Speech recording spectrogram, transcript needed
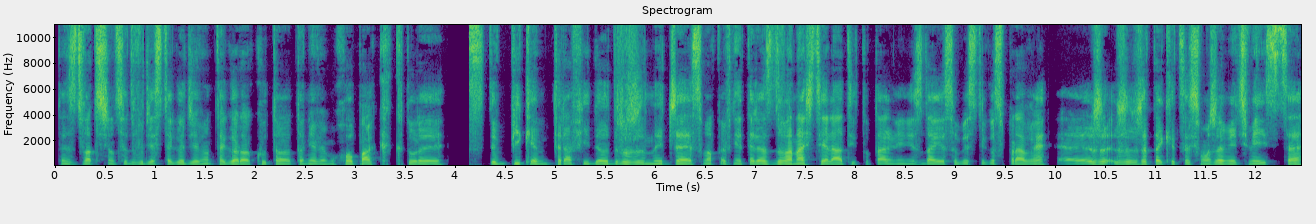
Ten z 2029 roku to, to nie wiem, chłopak, który z tym pikiem trafi do drużyny Jazz, ma pewnie teraz 12 lat i totalnie nie zdaje sobie z tego sprawy, e, że, że, że takie coś może mieć miejsce.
